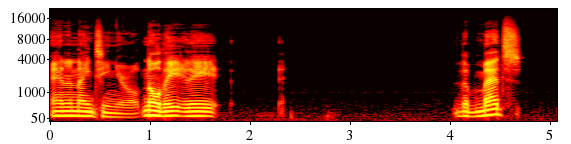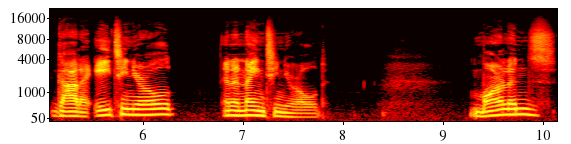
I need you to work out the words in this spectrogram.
and a 19 year old. No, they they the Mets got a 18 year old and a 19 year old. Marlins,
